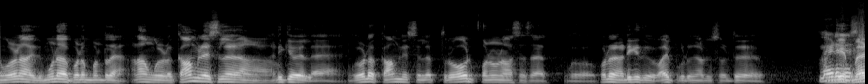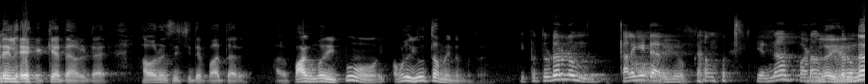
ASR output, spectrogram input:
உங்களோட நான் இது மூணாவது படம் பண்ணுறேன் ஆனால் உங்களோட காம்பினேஷனில் நான் நடிக்கவே இல்லை. உங்களோட காம்பினேஷனில் த்ரூ அவுட் பண்ணணும்னு ஆசை சார். உங்கள் கூட நடிக்கிறதுக்கு வாய்ப்பு கொடுங்க அப்படின்னு சொல்லிட்டு மேடையிலே கேட்டேன் அவர்கிட்ட. அவரும் சிரிச்சுட்டே பார்த்தாரு. அதை பார்க்கும்போது இப்பவும் அவ்வளோ யூத்தாக மெயின்டைன் பண்ணுறாரு இப்போ தொடரணும். ஆமா. என்ன படம். என்ன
